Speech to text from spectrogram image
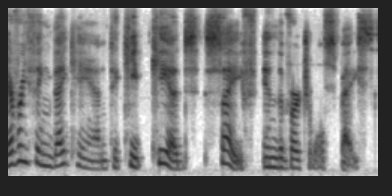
everything they can to keep kids safe in the virtual space.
